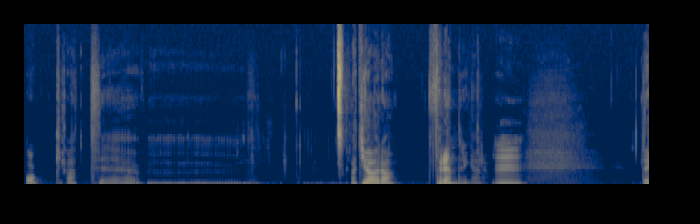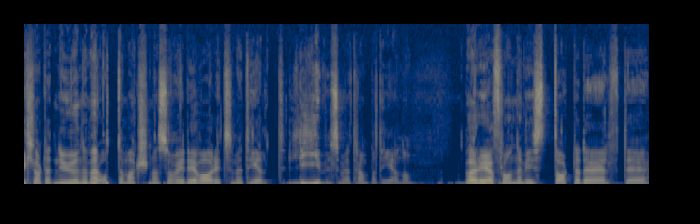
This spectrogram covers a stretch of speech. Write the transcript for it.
och att, eh, att göra förändringar. Mm. Det är klart att nu under de här åtta matcherna så har ju det varit som ett helt liv som jag trampat igenom. Börja från när vi startade 11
